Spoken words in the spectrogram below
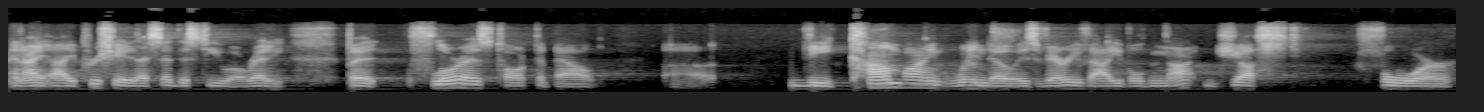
And I, I appreciate it. I said this to you already, but Flores talked about uh, the combine window is very valuable, not just for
